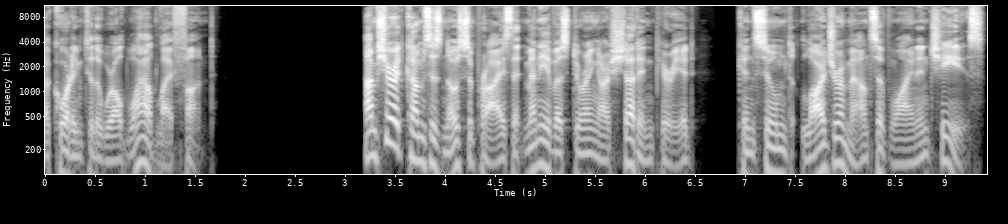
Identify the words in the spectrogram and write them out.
according to the World Wildlife Fund. I'm sure it comes as no surprise that many of us during our shut in period consumed larger amounts of wine and cheese.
